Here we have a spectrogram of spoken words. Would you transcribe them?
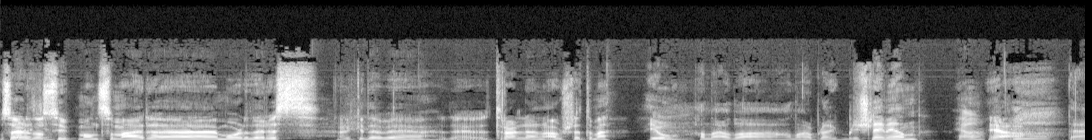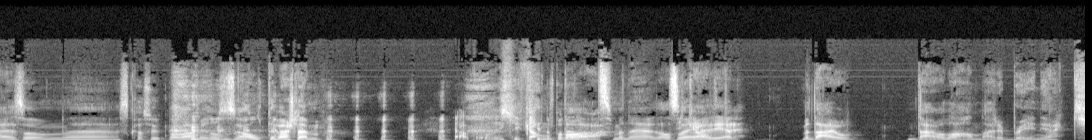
Og så er det da Supermann som er uh, målet deres. Er det ikke det vi det, traileren avslutter med? Jo, han er jo da Han har blitt slem igjen. Ja. Ja. Det er som eh, Skal Supermann være med i noe, så skal han alltid være slem. Ja, det, ikke finne på noe annet. Men, jeg, altså, jeg, jeg, men det, er jo, det er jo da han derre Brainiac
